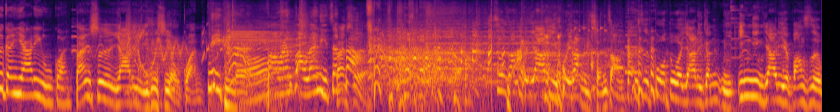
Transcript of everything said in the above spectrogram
不是跟压力无关？但是压力一定是有关。你看，宝人宝人，你真棒。适当的压力会让你成长，但是过度的压力跟你因应压力的方式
